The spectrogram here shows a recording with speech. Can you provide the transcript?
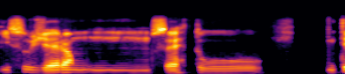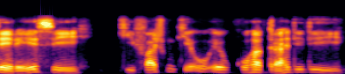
isso gera um, certo interesse que faz com que eu, eu corra atrás de, de,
